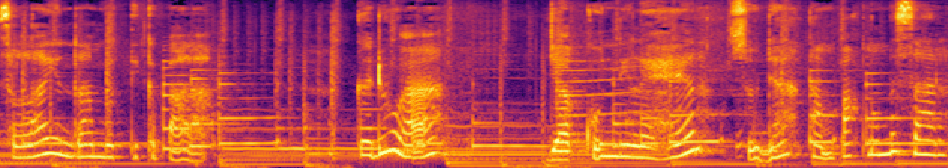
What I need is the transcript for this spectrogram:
selain rambut di kepala. Kedua, Jakun di leher sudah tampak membesar.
